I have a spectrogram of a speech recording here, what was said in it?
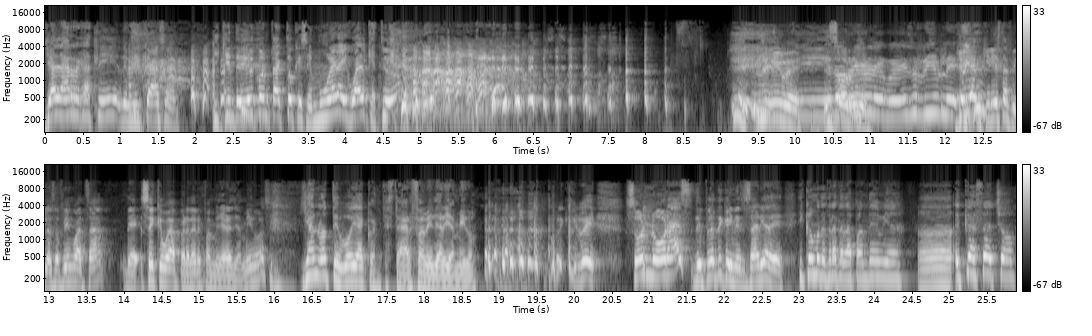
ya lárgate de mi casa. Y quien te dio el contacto que se muera igual que tú. Sí, güey. Sí, es, horrible. güey, es horrible. Yo ya adquirí esta filosofía en WhatsApp de sé que voy a perder familiares y amigos. Ya no te voy a contestar familiar y amigo. Porque, güey, son horas de plática innecesaria de ¿y cómo te trata la pandemia? Ah, ¿y qué has hecho?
